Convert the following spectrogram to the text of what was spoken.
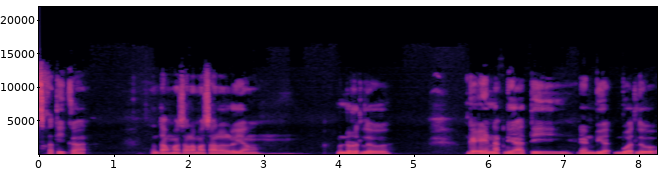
seketika tentang masalah-masalah lu yang menurut lu nggak enak di hati dan biat buat lu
